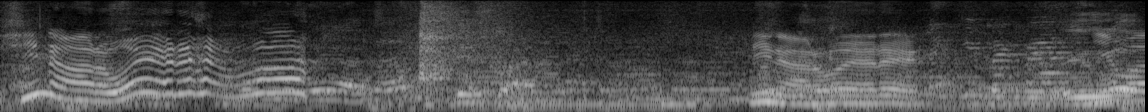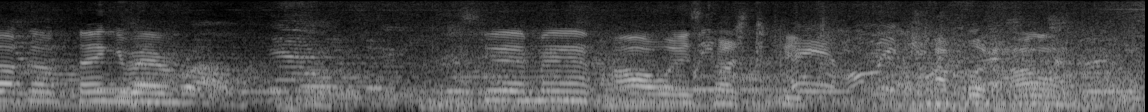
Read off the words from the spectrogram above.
She know how to wear that. What? You know how to wear that. You're welcome. Thank you, baby. See that man? Always touch the people. I put it on.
